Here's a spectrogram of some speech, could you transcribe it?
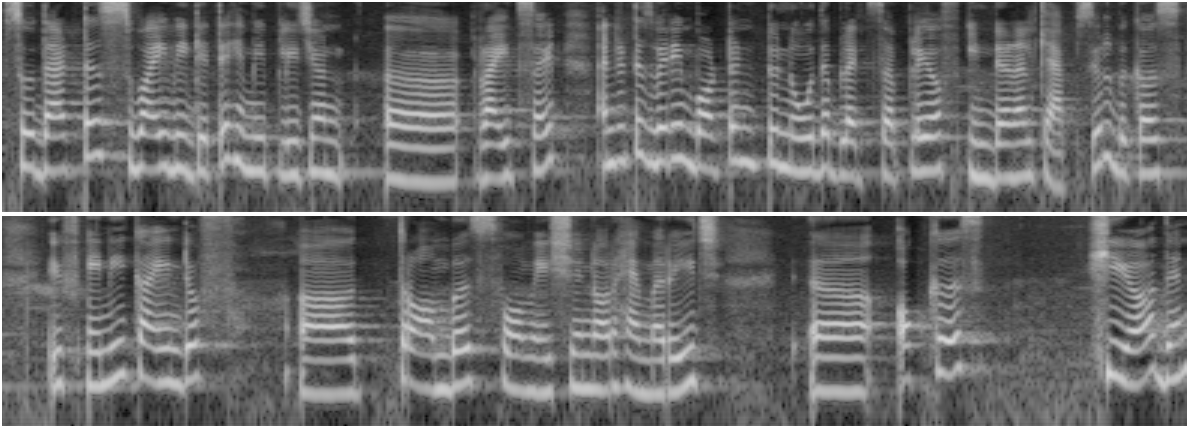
So that is why we get a hemiplegia on uh, right side and it is very important to know the blood supply of internal capsule because if any kind of uh, thrombus formation or hemorrhage uh, occurs here then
